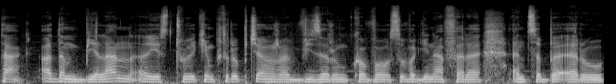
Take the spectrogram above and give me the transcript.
Tak, Adam Bielan e, jest człowiekiem, który obciąża wizerunkowo z uwagi na aferę NCBR-u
